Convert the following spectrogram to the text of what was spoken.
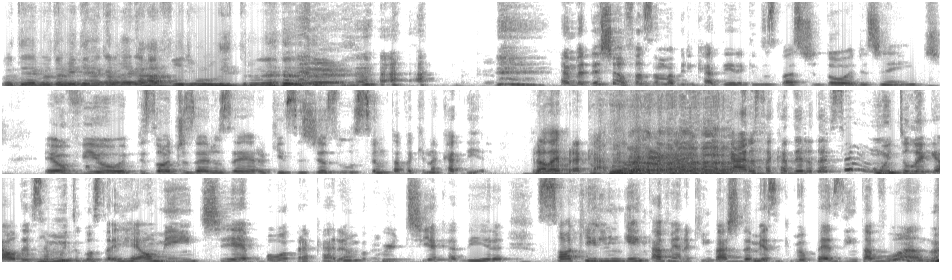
Eu, tenho, eu também tenho aquela mega garrafinha de um litro, né? É. é, mas deixa eu fazer uma brincadeira aqui dos bastidores, gente. Eu vi o episódio 00 aqui esses dias, o Luciano estava aqui na cadeira. Pra lá e pra cá. Pra lá e pra cá. Cara, essa cadeira deve ser muito legal, deve ser uhum. muito gostosa. E realmente é boa pra caramba, curti a cadeira. Só que ninguém tá vendo aqui embaixo da mesa que meu pezinho tá voando.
